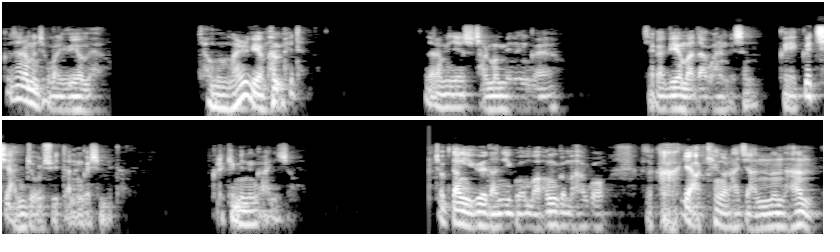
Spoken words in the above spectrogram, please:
그 사람은 정말 위험해요. 정말 위험합니다. 그 사람은 예수 잘못 믿는 거예요. 제가 위험하다고 하는 것은 그의 끝이 안 좋을 수 있다는 것입니다. 그렇게 믿는 거 아니죠. 적당히 교회 다니고 뭐 헌금하고 그래서 크게 악행을 하지 않는 한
